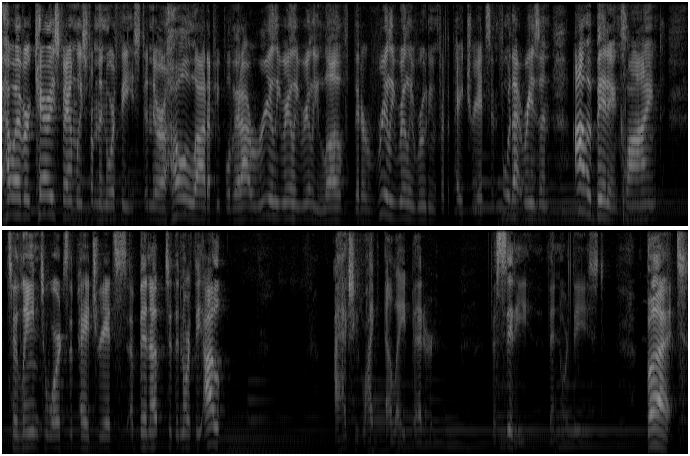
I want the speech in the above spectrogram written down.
However, Carrie's family's from the Northeast, and there are a whole lot of people that I really, really, really love that are really, really rooting for the Patriots. And for that reason, I'm a bit inclined to lean towards the Patriots. I've been up to the Northeast. I, I actually like LA better, the city, than Northeast. But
